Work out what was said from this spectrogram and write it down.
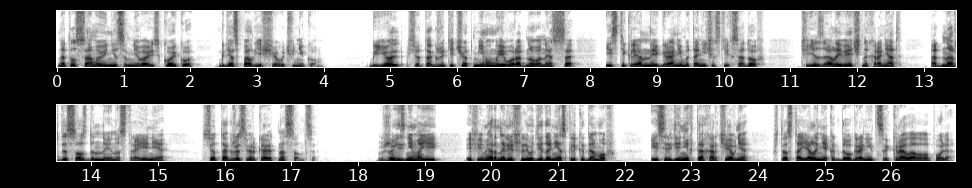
на ту самую, не сомневаюсь, койку, где спал еще учеником. Гьоль все так же течет мимо моего родного Несса и стеклянные грани ботанических садов, чьи залы вечно хранят однажды созданные настроения, все так же сверкают на солнце. В жизни моей эфемерны лишь люди да несколько домов, и среди них та харчевня, что стояла некогда у границы кровавого поля.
